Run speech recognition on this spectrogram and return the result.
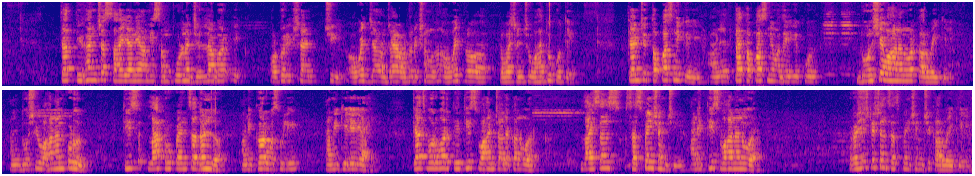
त्या तिघांच्या सहाय्याने आम्ही संपूर्ण जिल्हाभर एक ऑटो रिक्षांची अवैध ज्या ज्या ऑटो रिक्षांमधून अवैध प्रवा- प्रवाशांची वाहतूक होते त्यांची तपासणी केली आणि त्या तपासणीमध्ये एकूण दोनशे वाहनांवर कारवाई केली. आणि दोषी वाहनांकडून तीस लाख रुपयांचा दंड आणि कर वसुली आम्ही केलेली आहे. त्याचबरोबर तेहतीस वाहन चालकांवर लायसन्स सस्पेन्शनची आणि तीस वाहनांवर रजिस्ट्रेशन सस्पेन्शनची कारवाई केली.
